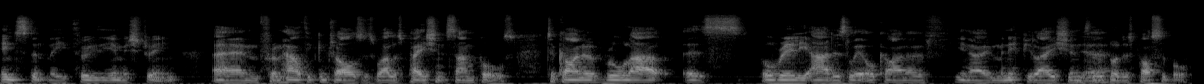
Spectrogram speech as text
instantly through the image stream um, from healthy controls as well as patient samples to kind of rule out as or really add as little kind of you know manipulation yeah. to the blood as possible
